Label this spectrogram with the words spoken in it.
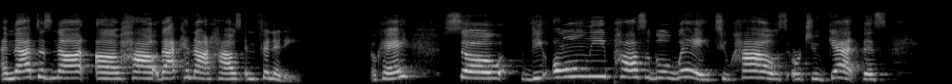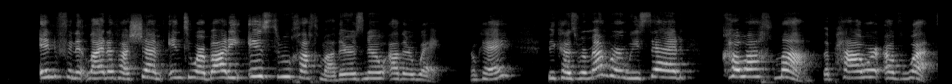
And that does not uh, how that cannot house infinity. Okay. So the only possible way to house or to get this infinite light of Hashem into our body is through Chachma. There is no other way. Okay. Because remember, we said Koachma, the power of what?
